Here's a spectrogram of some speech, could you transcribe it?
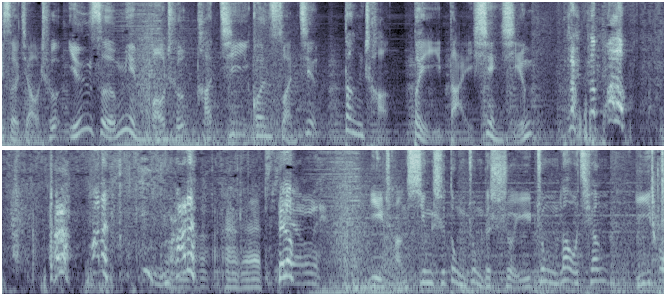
色轿车，银色面包车，他机关算尽，当场被逮现行。来，他趴着，趴着，趴着，别动！一场兴师动众的水中捞枪，一部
